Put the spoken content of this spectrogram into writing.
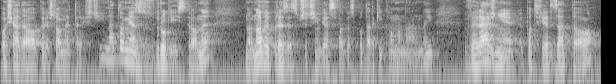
posiada określone treści, natomiast z drugiej strony no, nowy prezes Przedsiębiorstwa Gospodarki Komunalnej wyraźnie potwierdza to,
